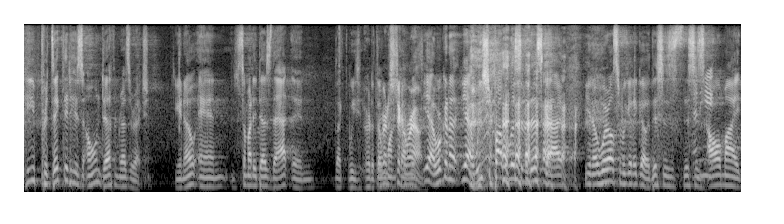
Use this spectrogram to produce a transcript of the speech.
He predicted his own death and resurrection, you know, and somebody does that, and like we heard at the We're gonna one stick conference- around. Yeah, we're gonna. Yeah, we should probably listen to this guy. You know, where else are we gonna go? This is this And is he- all my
